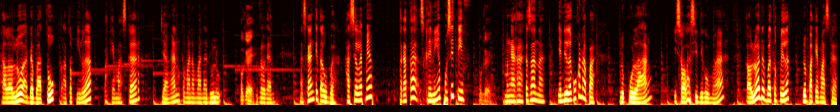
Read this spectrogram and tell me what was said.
Kalau lu ada batuk atau pilek, pakai masker. Jangan ke mana-mana dulu. Oke. Betul kan? Nah sekarang kita ubah. Hasil labnya ternyata screeningnya positif Oke. mengarah ke sana. Yang dilakukan apa? Lu pulang, isolasi di rumah. Kalau lu ada batuk pilek, lu pakai masker.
